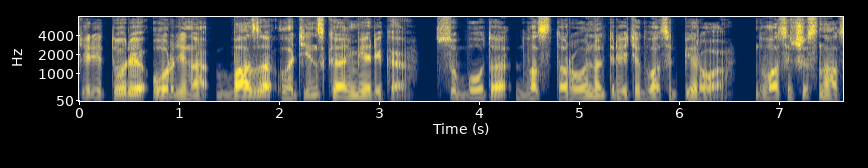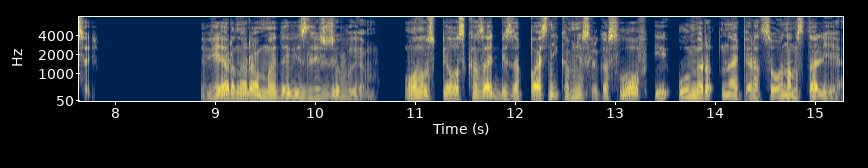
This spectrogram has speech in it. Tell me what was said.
Территория Ордена. База Латинская Америка. Суббота, 22.03.21. 20.16. Вернера мы довезли живым. Он успел сказать безопасникам несколько слов и умер на операционном столе.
